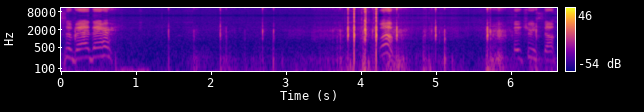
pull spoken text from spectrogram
Also bad there. Whoa! Hit a tree stump.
